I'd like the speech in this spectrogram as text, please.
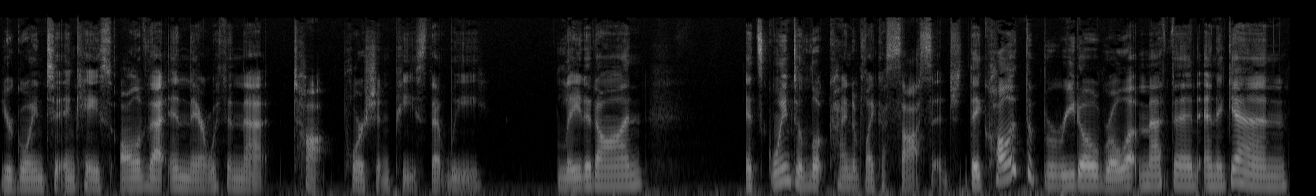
you're going to encase all of that in there within that top portion piece that we laid it on. It's going to look kind of like a sausage. They call it the burrito roll up method. And again,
